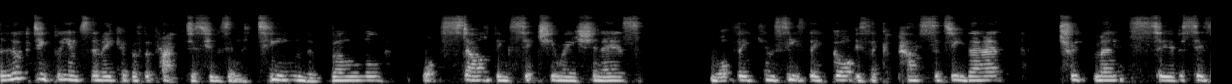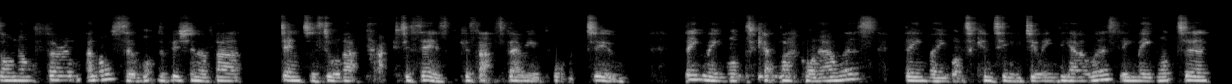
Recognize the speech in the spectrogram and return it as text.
look deeply into the makeup of the practice, who's in the team, the role, what staffing situation is, what vacancies they've got, is the capacity there, treatments, services on offer, and, and also what the vision of that dentist or that practice is, because that's very important too. They may want to cut back on hours. They may want to continue doing the hours. They may want to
